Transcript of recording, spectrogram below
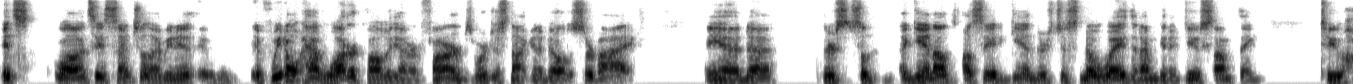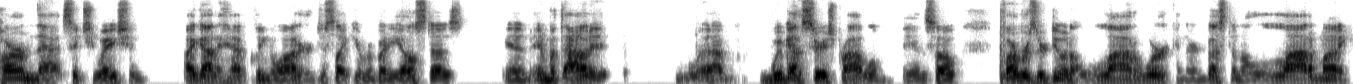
It's well, it's essential. I mean, it, it, if we don't have water quality on our farms, we're just not going to be able to survive. And uh, there's so again, I'll I'll say it again. There's just no way that I'm going to do something to harm that situation. I got to have clean water, just like everybody else does. And and without it, uh, we've got a serious problem. And so farmers are doing a lot of work and they're investing a lot of money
